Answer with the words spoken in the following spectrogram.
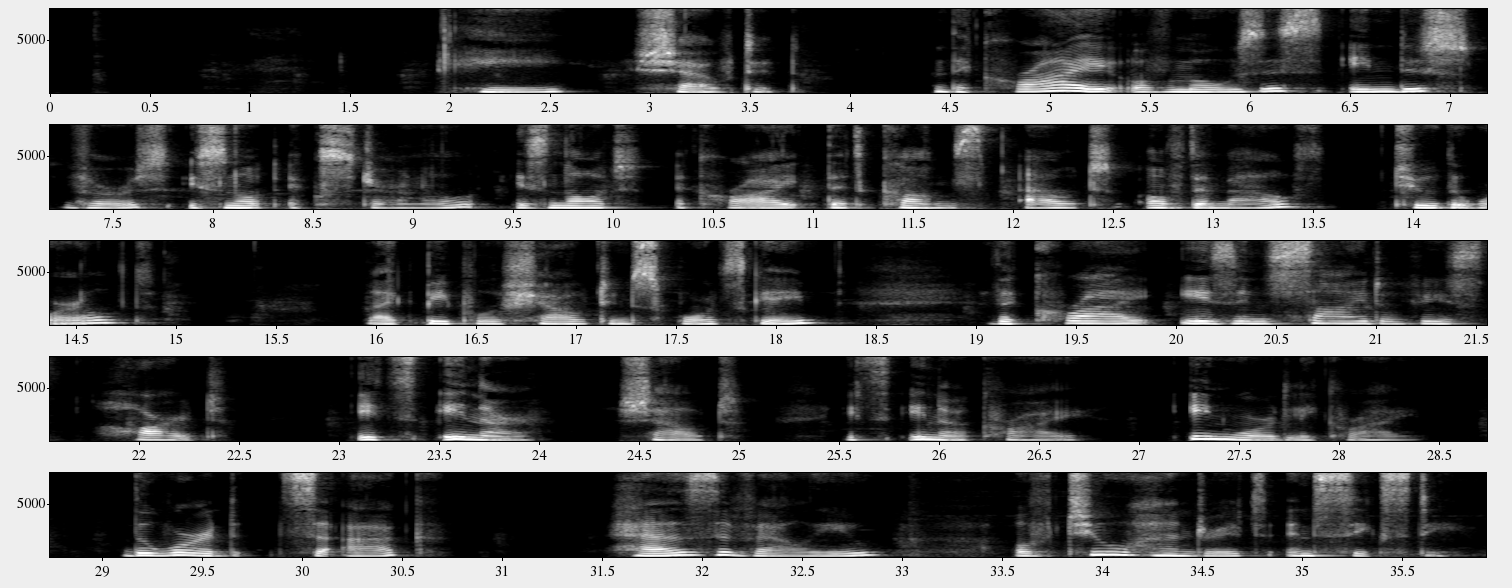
He shouted. The cry of Moses in this verse is not external, is not a cry that comes out of the mouth to the world, like people shout in sports game. The cry is inside of his heart its inner shout, its inner cry, inwardly cry. The word tza'ak has a value of 260.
